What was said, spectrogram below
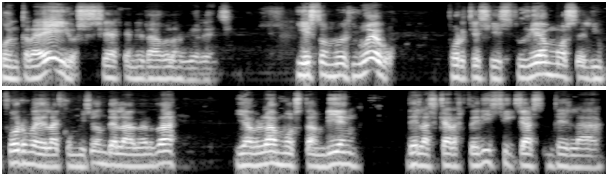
Contra ellos se ha generado la violencia. Y esto no es nuevo, porque si estudiamos el informe de la Comisión de la Verdad y hablamos también de las características de la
